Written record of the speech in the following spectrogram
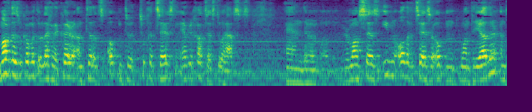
Mother doesn't come with the curtain until it's open to two chatzeres, and every chatzer has two houses. And the Ramon says even all the chatzeres are open one to the other, and,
